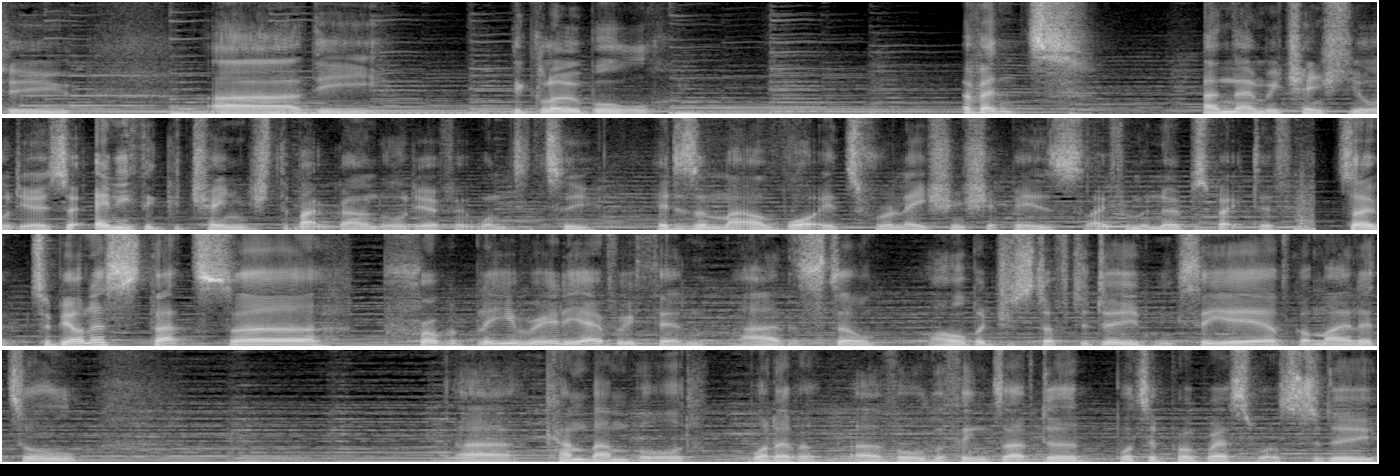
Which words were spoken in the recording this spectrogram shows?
to uh, the the global event and then we change the audio. So anything could change the background audio if it wanted to. It doesn't matter what its relationship is like from a node perspective. So to be honest that's uh, probably really everything. Uh, there's still a whole bunch of stuff to do. You can see here I've got my little uh, Kanban board, whatever, of all the things I've done, what's in progress, what's to do.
